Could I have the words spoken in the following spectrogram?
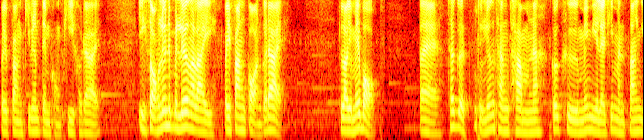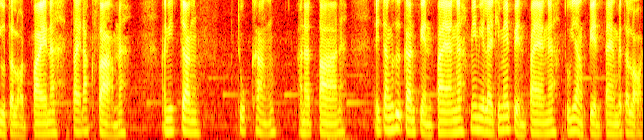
ไปฟังคลิปเต็มๆของพี่เขาได้ อีกสองเรื่องนี้เป็นเรื่องอะไร ไปฟังก่อนก็ได้ เรายังไม่บอก แต่ถ้าเกิดพูดถึงเรื่องทางธรรมนะ ก็คือไม่มีอะไรที่มันตั้งอยู่ตลอดไปนะไตรลักษณ์สามนะ อันนี้จังทุกขังอนัตตานะอันนี้จังก็คือการเปลี่ยนแปลงนะ ไม่มีอะไรที่ไม่เปลี่ยนแปลงนะ ทุกอย่างเปลี่ยนแปลงไปตลอด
